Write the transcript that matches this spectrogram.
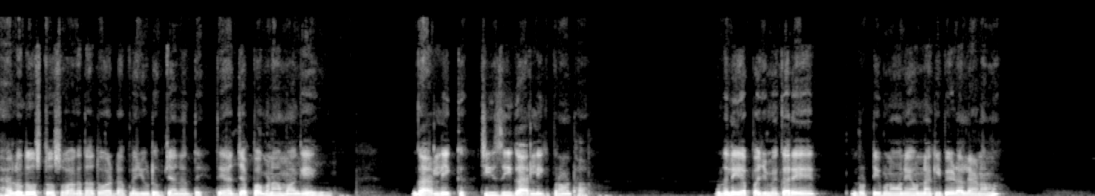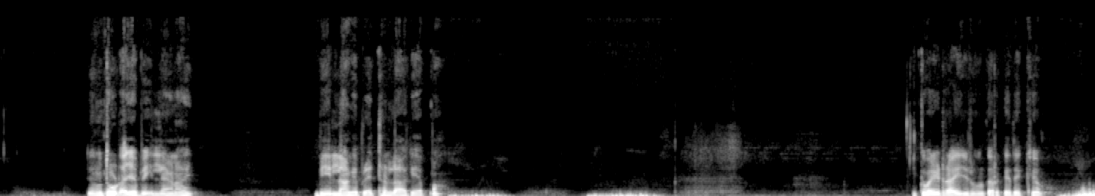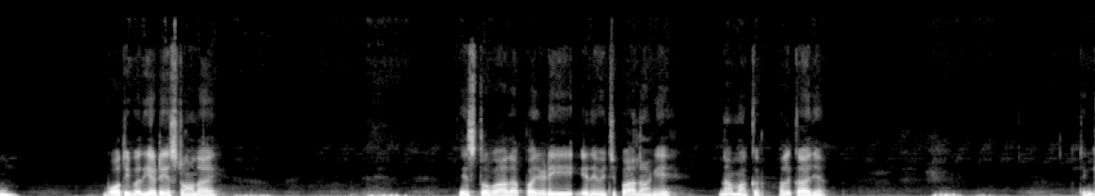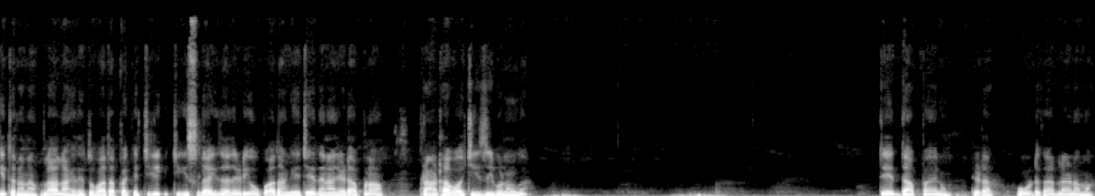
Hello ਦੋਸਤੋ, ਸਵਾਗਤ ਆ ਤੁਹਾਡਾ ਆਪਣੇ YouTube ਚੈਨਲ ਤੇ ਤੇ ਅੱਜ ਆਪਾਂ ਬਣਾਵਾਂਗੇ ਗਾਰਲਿਕ, ਚੀਜ਼ੀ ਗਾਰਲਿਕ ਪਰੌਂਠਾ। ਉਹਦੇ ਲਈ ਆਪਾਂ ਜਿਵੇਂ ਘਰੇ ਰੋਟੀ ਬਣਾਉਨੇ ਆ ਉਹਨਾਂ ਕੀ ਪੇੜਾ ਲੈਣਾ ਵਾ? ਤੇ ਉਹਨੂੰ ਥੋੜਾ ਜਿਹਾ ਵੇਲ ਲੈਣਾ ਹੈ ਵੇਲ ਲਾਂਗੇ ਪ੍ਰੇਥਣ ਲਾ ਕੇ ਆਪਾਂ। ਇੱਕ ਵਾਰੀ ਟਰਾਈ ਜ਼ਰੂਰ ਕਰਕੇ ਦੇਖਿਓ। ਬਹੁਤ ਹੀ ਵਧੀਆ ਟੇਸਟ ਆਉਂਦਾ ਹੈ ਇਸ ਤੋਂ ਬਾਅਦ ਆਪਾਂ ਜਿਹੜੀ ਇਹਦੇ ਵਿੱਚ ਪਾ ਲਾਂਗੇ ਨਮਕ, ਹਲਕਾ ਜਿਹਾ। ਚੰਗੀ ਤਰ੍ਹਾਂ ਨਾਲ ਫਲਾ ਲਾਂਗੇ ਤੇ ਤੋਂ ਬਾਅਦ ਆਪਾਂ ਇੱਕ ਚੀਜ਼ ਸਲਾਈਸ ਆ ਜਿਹੜੀ ਉਹ ਪਾ ਦਾਂਗੇ ਤੇ ਇਹਦੇ ਨਾਲ ਜਿਹੜਾ ਆਪਣਾ ਪਰਾਂਠਾ ਵਾ ਉਹ ਚੀਜ਼ੀ ਬਣੂਗਾ। ਤੇ ਇਦਾਂ ਆਪਾਂ ਇਹਨੂੰ ਜਿਹੜਾ ਫੋਲਡ ਕਰ ਲੈਣਾ ਵਾ।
